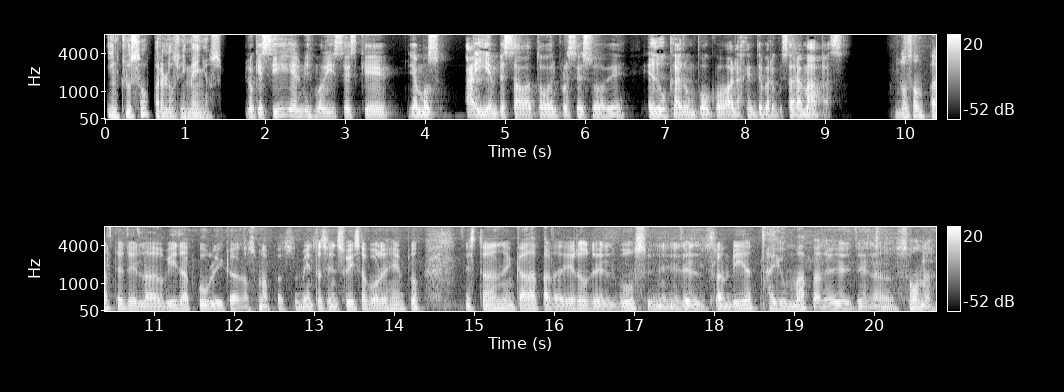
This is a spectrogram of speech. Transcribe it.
incluso para los limeños. Lo que sí él mismo dice es que, digamos, ahí empezaba todo el proceso de educar un poco a la gente para que usara mapas. No son parte de la vida pública los mapas. Mientras en Suiza, por ejemplo, están en cada paradero del bus, eh, del tranvía, hay un mapa de, la zona.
